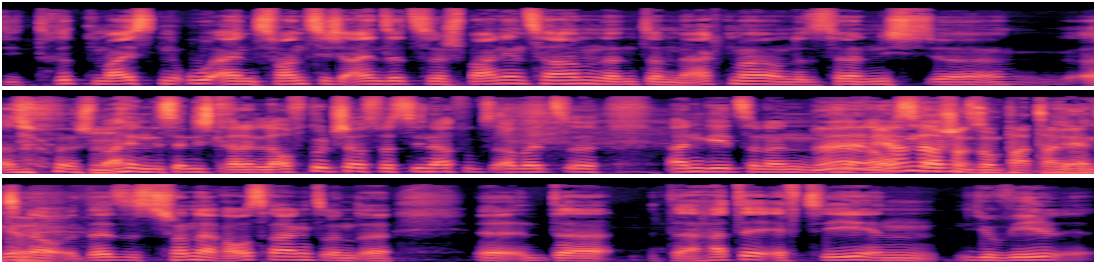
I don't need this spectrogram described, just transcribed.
die drittmeisten U21 Einsätze Spaniens haben. Dann, dann merkt man, und das ist ja nicht, äh, also Spanien hm. ist ja nicht gerade eine Laufkundschaft, was die Nachwuchsarbeit äh, angeht, sondern naja, die haben da schon so ein paar Talente. Ja, genau, das ist schon herausragend und äh, äh da, da hat der FC ein Juwel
